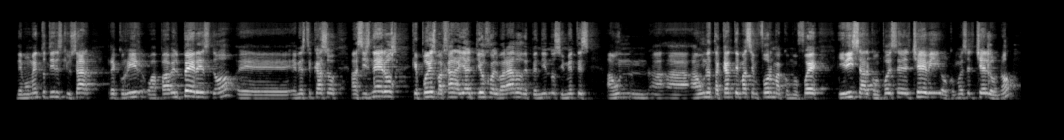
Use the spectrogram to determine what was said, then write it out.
de momento tienes que usar, recurrir o a Pavel Pérez, ¿no? Eh, en este caso a Cisneros, que puedes bajar allá al Piojo Alvarado, dependiendo si metes a un, a un atacante más en forma, como fue Irizar, como puede ser el Chevy o como es el Chelo, ¿no?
